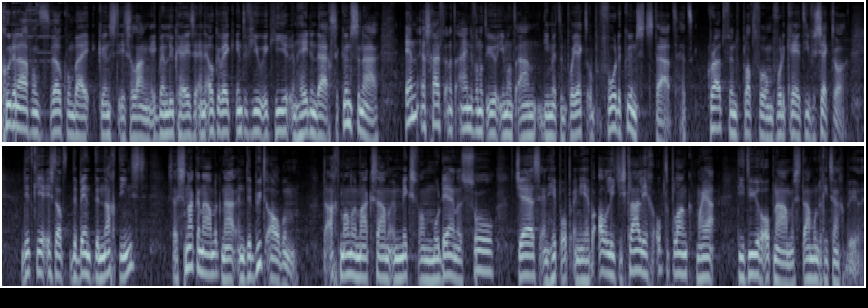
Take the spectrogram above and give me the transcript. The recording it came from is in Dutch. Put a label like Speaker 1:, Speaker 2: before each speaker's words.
Speaker 1: Goedenavond, welkom bij Kunst is Lang. Ik ben Luc Hezen en elke week interview ik hier een hedendaagse kunstenaar. En er schuift aan het einde van het uur iemand aan die met een project op Voor de Kunst staat. Het crowdfund-platform voor de creatieve sector. Dit keer is dat de band De Nachtdienst. Zij snakken namelijk naar een debuutalbum. De acht mannen maken samen een mix van moderne soul, jazz en hip-hop. En die hebben alle liedjes klaar liggen op de plank. Maar ja, die dure opnames, daar moet nog iets aan gebeuren.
